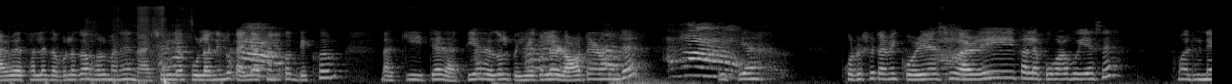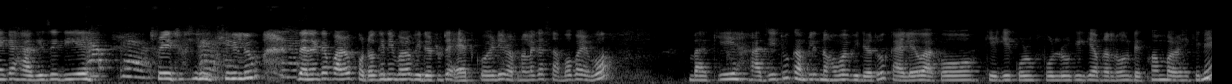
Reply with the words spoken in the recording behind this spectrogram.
আৰু এফালে যাব লগা হ'ল মানে নাৰ্চাৰীলৈ ফুল আনিলোঁ কাইলৈ আপোনালোকক দেখুৱাম। বাকী এতিয়া ৰাতিয়ে হৈ গ'ল পেহীসকলে ৰওঁতে ৰওঁতে। এতিয়া ফটোশ্বুট আমি কৰি আছোঁ আৰু এইফালে পোহৰ শুই আছে। মই ধুনীয়াকৈ হাগিজি দিয়ে থ্ৰীটো লিখিলোঁ। যেনেকৈ পাৰোঁ ফটোখিনি বাৰু ভিডিঅ'টোতে এড কৰি দিম আপোনালোকে চাব পাৰিব। বাকী আজিতো কমপ্লিট নহ'ব ভিডিঅ'টো কাইলৈও আকৌ কি কি কৰোঁ ফুল ৰুওঁ কি কি আপোনালোকক দেখুৱাম বাৰু সেইখিনি।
